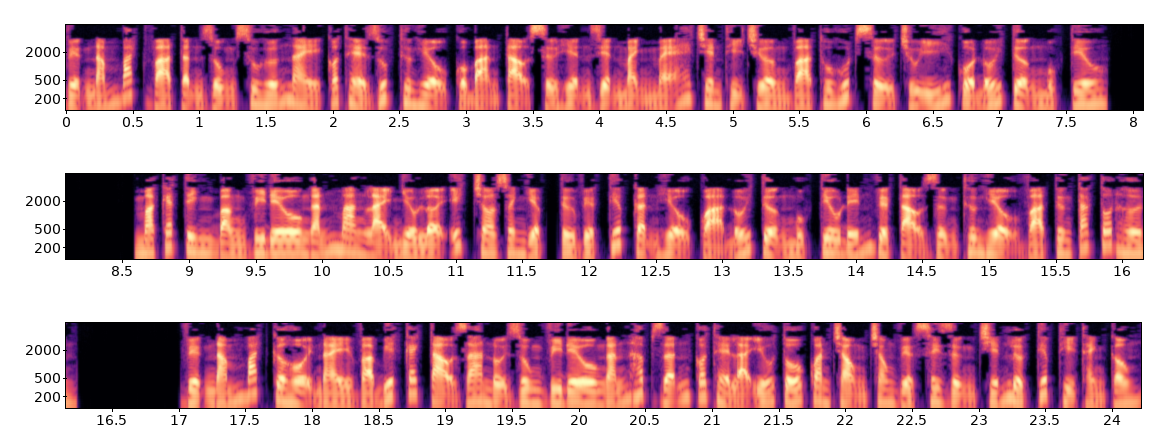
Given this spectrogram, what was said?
việc nắm bắt và tận dụng xu hướng này có thể giúp thương hiệu của bạn tạo sự hiện diện mạnh mẽ trên thị trường và thu hút sự chú ý của đối tượng mục tiêu. Marketing bằng video ngắn mang lại nhiều lợi ích cho doanh nghiệp, từ việc tiếp cận hiệu quả đối tượng mục tiêu đến việc tạo dựng thương hiệu và tương tác tốt hơn. Việc nắm bắt cơ hội này và biết cách tạo ra nội dung video ngắn hấp dẫn có thể là yếu tố quan trọng trong việc xây dựng chiến lược tiếp thị thành công.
